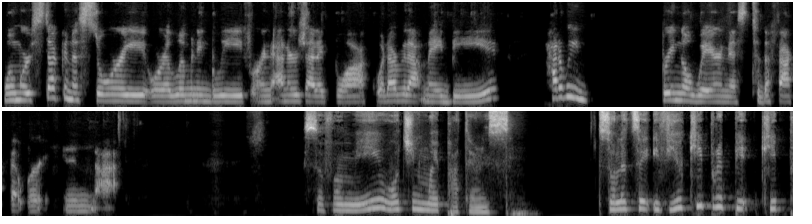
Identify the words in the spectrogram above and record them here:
when we're stuck in a story or a limiting belief or an energetic block whatever that may be how do we bring awareness to the fact that we're in that so for me watching my patterns. So let's say if you keep repeat, keep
